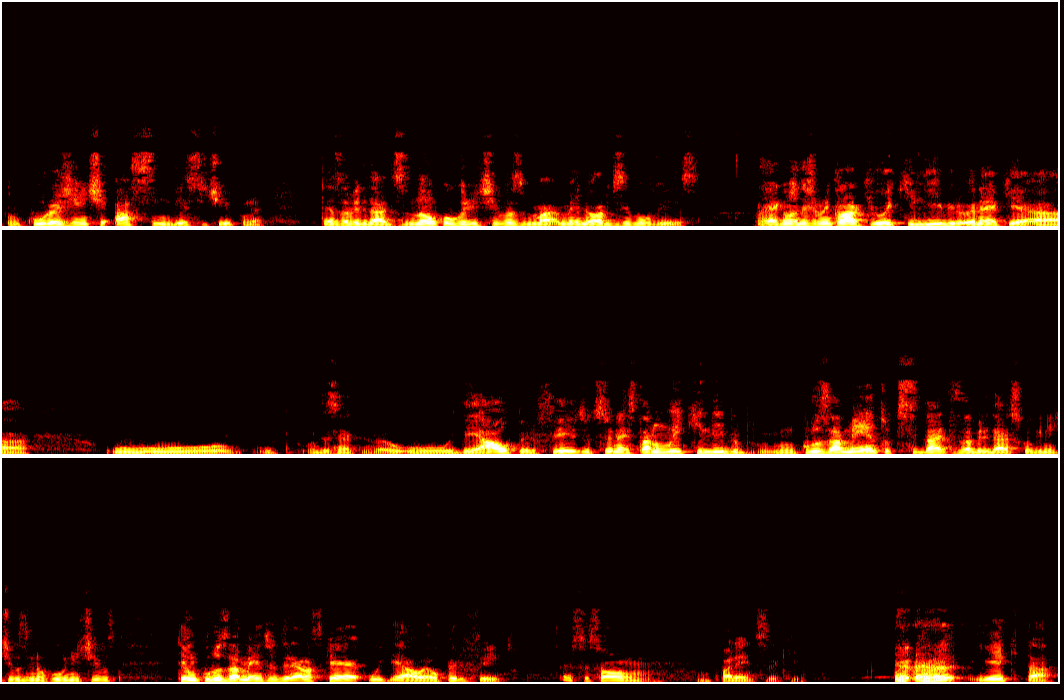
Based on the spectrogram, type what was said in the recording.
procura gente assim, desse tipo, né. Tem as habilidades não cognitivas melhor desenvolvidas. Hegman deixa bem claro que o equilíbrio, né, que a, o, o, assim, o, ideal perfeito de né, está num equilíbrio, num cruzamento que se dá entre as habilidades cognitivas e não cognitivas, tem um cruzamento entre elas que é o ideal, é o perfeito. Isso é só um, um parênteses aqui. e aí que tá.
